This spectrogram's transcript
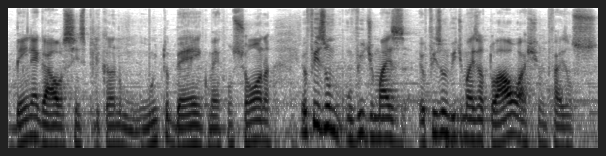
bem legal, assim, explicando muito bem como é que funciona. Eu fiz um, um vídeo mais, eu fiz um vídeo mais atual, acho que faz uns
